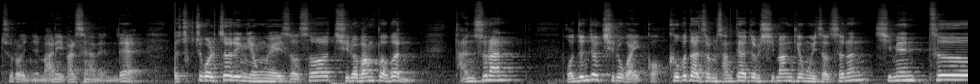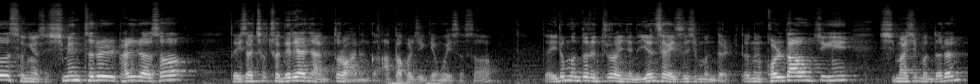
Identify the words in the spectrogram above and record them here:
주로 이제 많이 발생하는데 척추 골절인 경우에 있어서 치료 방법은 단순한 보존적 치료가 있고 그보다 좀 상태가 좀 심한 경우에 있어서는 시멘트 성형에서 시멘트를 발려서 더 이상 척추가 내려앉지 않도록 하는 거 압박 골절 경우에 있어서 이런 분들은 주로 이제 연세가 있으신 분들 또는 골다공증이 심하신 분들은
